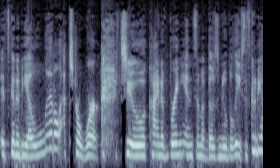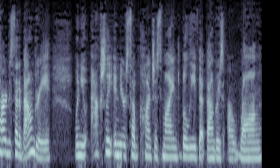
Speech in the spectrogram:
it's going to be a little extra work to kind of bring in some of those new beliefs. It's going to be hard to set a boundary when you actually, in your subconscious mind, believe that boundaries are wrong,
